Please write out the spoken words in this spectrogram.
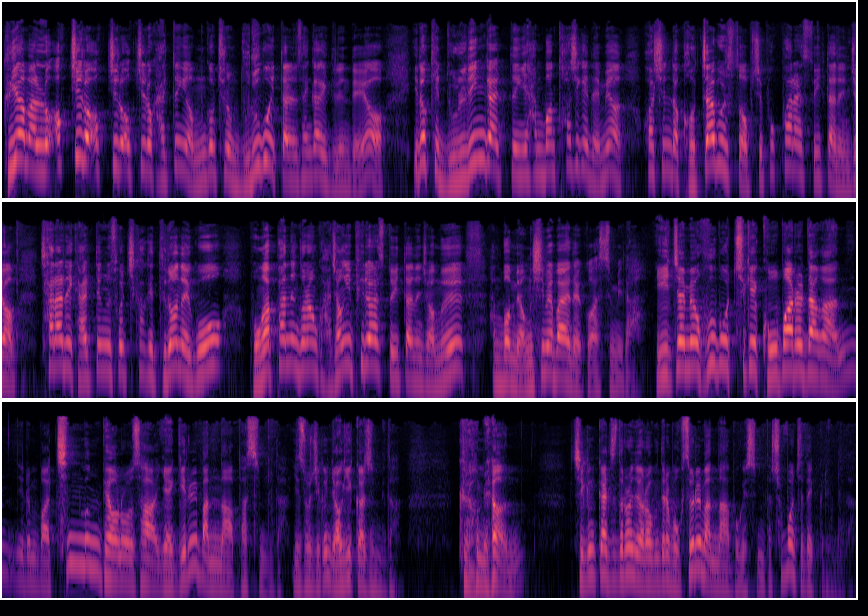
그야말로 억지로 억지로 억지로 갈등이 없는 것처럼 누르고 있다는 생각이 드는데요. 이렇게 눌린 갈등이 한번 터지게 되면 훨씬 더 걷잡을 수 없이 폭발할 수 있다는 점 차라리 갈등을 솔직하게 드러내고 봉합하는 그런 과정이 필요할 수도 있다는 점을 한번 명심해 봐야 될 것 같습니다. 이재명 후보 측에 고발을 당한 이른바 친문 변호사 얘기를 만나 봤습니다. 이 소식은 여기까지입니다. 그러면 지금까지 들은 여러분들의 목소리를 만나보겠습니다. 첫 번째 댓글입니다.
